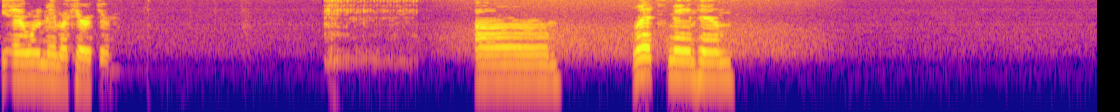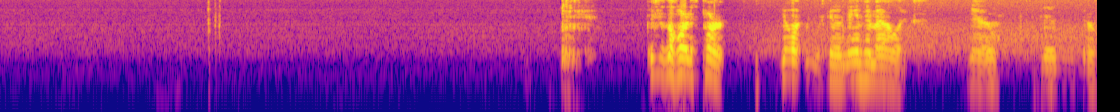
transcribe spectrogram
Yeah, I want to name my character. Um, let's name him. This is the hardest part. You know what? I'm just gonna name him Alex. No. No, no.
